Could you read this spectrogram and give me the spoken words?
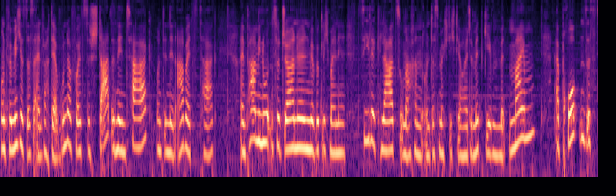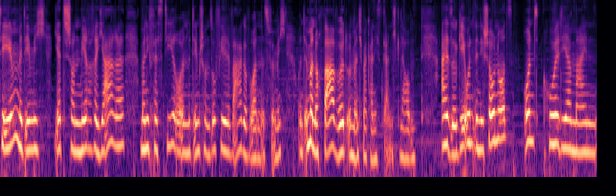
Und für mich ist das einfach der wundervollste Start in den Tag und in den Arbeitstag, ein paar Minuten zu journalen, mir wirklich meine Ziele klar zu machen. Und das möchte ich dir heute mitgeben mit meinem erprobten System, mit dem ich jetzt schon mehrere Jahre manifestiere und mit dem schon so viel wahr geworden ist für mich und immer noch wahr wird. Und manchmal kann ich es gar nicht glauben. Also geh unten in die Show Notes und hol dir mein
